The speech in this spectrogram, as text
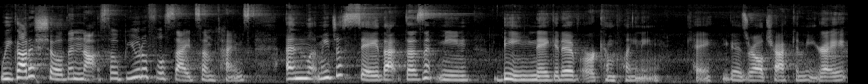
We got to show the not so beautiful side sometimes. And let me just say that doesn't mean being negative or complaining. Okay, you guys are all tracking me, right?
